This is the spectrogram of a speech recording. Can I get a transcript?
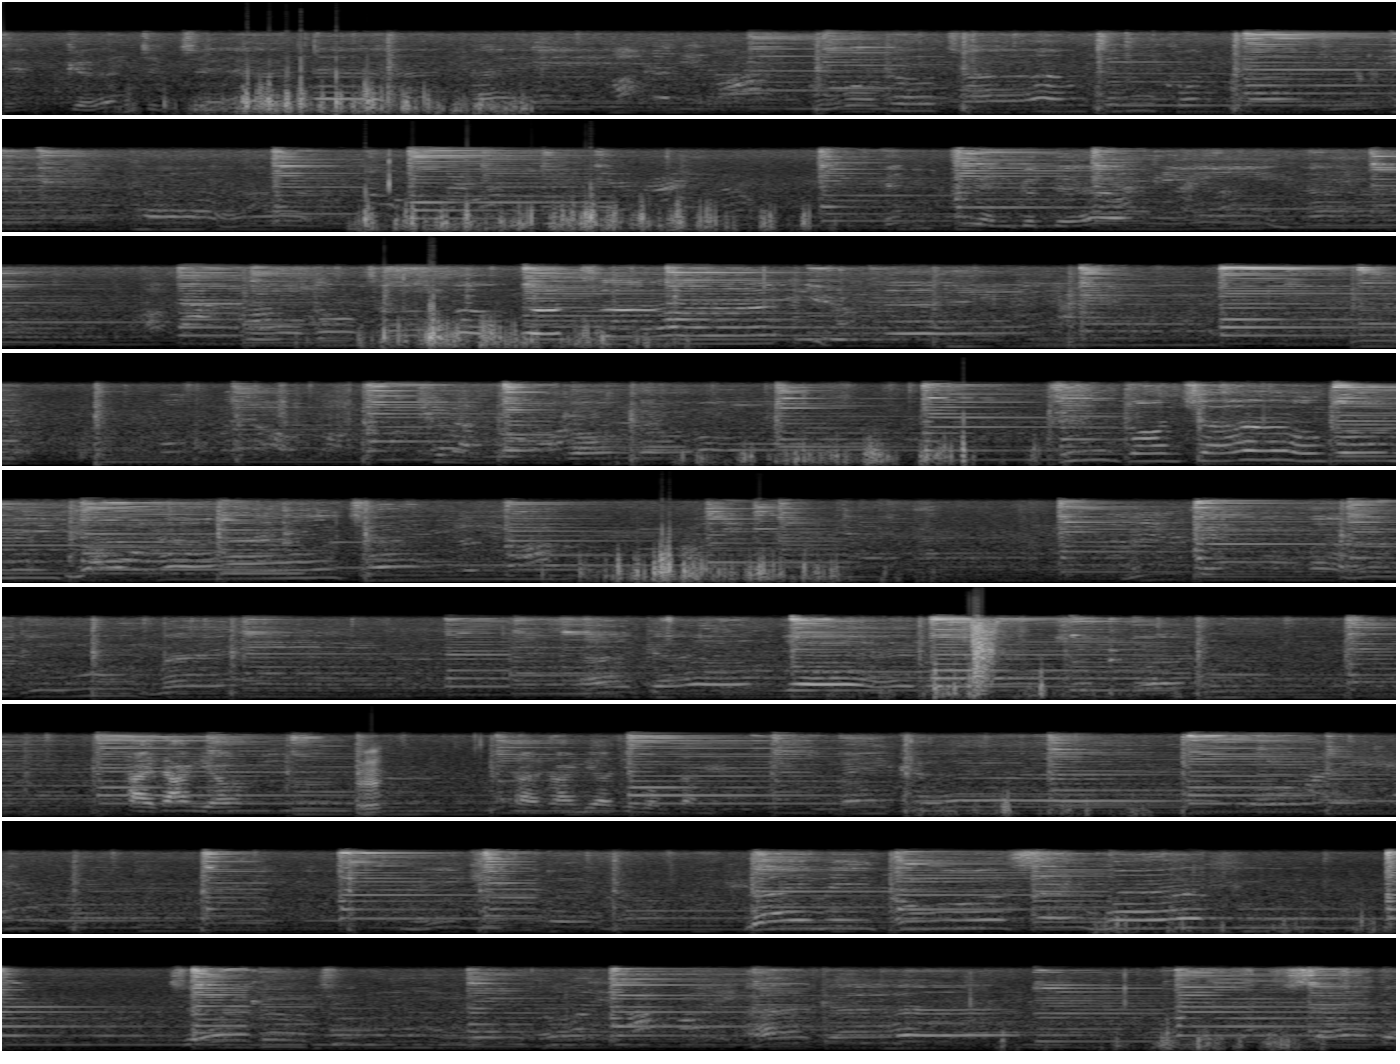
จะเกินจะเจอหน้าใครหัวเขาถามถึงคนรักี่ค่าเห็นเพื่อนก็เดิมนีห่างหัวเขาถามว่าเธออยู่ไหนแค่มองก็เหงาถึงก่อนเช้า ถ่ายทางเดียวอืมถ่ายทางเดียวที่ผมทำ sẽ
